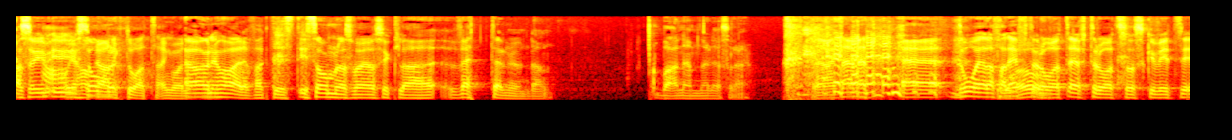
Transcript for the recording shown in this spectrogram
Alltså, i, Och i, jag har en bra anekdot angående ja, nu har jag det faktiskt. I somras var jag och cyklade Vätternrundan. Bara nämner det sådär. Nej, men, eh, då i alla fall Wow. efteråt, efteråt så skulle vi,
